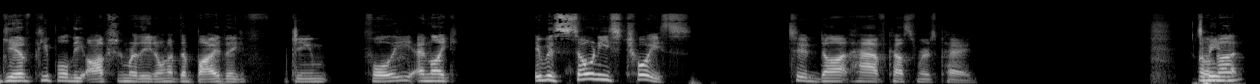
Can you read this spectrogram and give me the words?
give people the option where they don't have to buy the f- game fully, and like it was Sony's choice to not have customers pay. So I mean, not,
